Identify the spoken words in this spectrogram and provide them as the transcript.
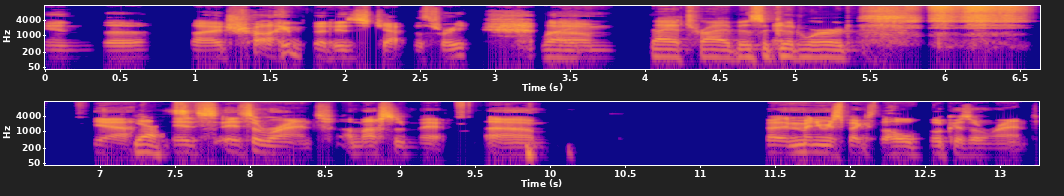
in the diatribe that is chapter three. Right. Um, diatribe is a good word. Yeah, yes. it's it's a rant. I must admit. Um, but in many respects, the whole book is a rant.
